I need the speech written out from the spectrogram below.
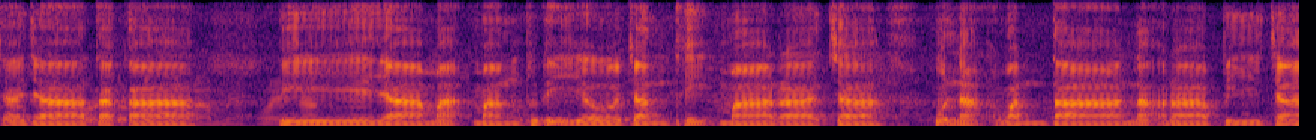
จายาตกาปียามะมังทุริโยจันทิมาราชากุณวันตานราปีจา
